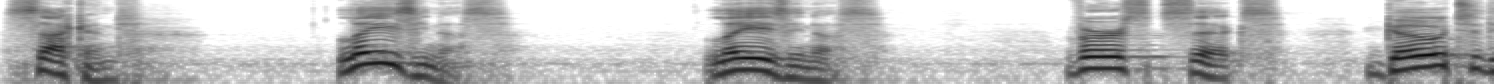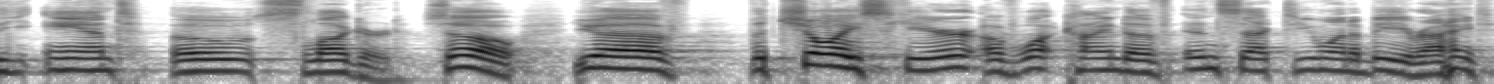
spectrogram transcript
Second, laziness. Laziness. Verse 6 Go to the ant, O sluggard. So you have the choice here of what kind of insect you want to be, right?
